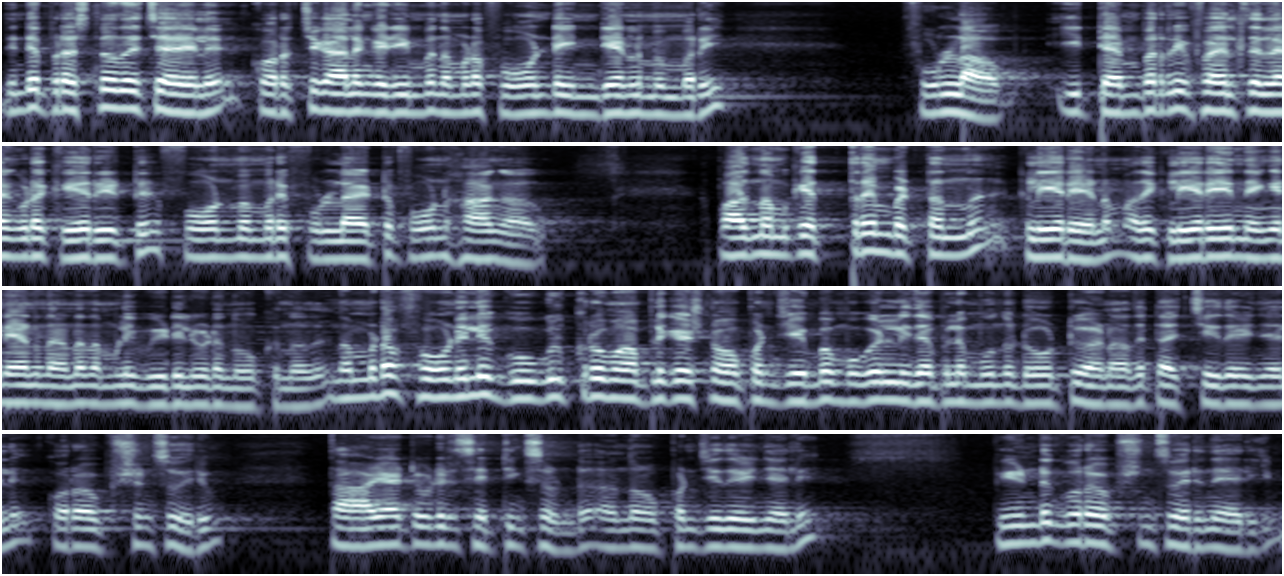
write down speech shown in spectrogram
ഇതിന്റെ പ്രശ്നം എന്ന് വെച്ചാൽ കുറച്ച് കാലം കഴിയുമ്പോൾ നമ്മുടെ ഫോണിന്റെ ഇന്റേർണൽ മെമ്മറി ഫുള്ളാവും ഈ ടെമ്പററി ഫയൽസ് എല്ലാം കൂടെ കയറിയിട്ട് ഫോൺ മെമ്മറി ഫുള്ളായിട്ട് ഫോൺ ഹാങ് ആകും. അപ്പോൾ അത് നമുക്ക് എത്രയും പെട്ടെന്ന് ക്ലിയർ ചെയ്യണം. അത് ക്ലിയർ ചെയ്യുന്നത് എങ്ങനെയാണെന്നാണ് നമ്മൾ ഈ വീഡിയോയിലൂടെ നോക്കുന്നത്. നമ്മുടെ ഫോണിൽ ഗൂഗിൾ ക്രോം ആപ്ലിക്കേഷൻ ഓപ്പൺ ചെയ്യുമ്പോൾ മുകളിൽ ഇതേപോലെ മൂന്ന് ഡോട്ട് കാണാം. അത് ടച്ച് ചെയ്ത് കഴിഞ്ഞാൽ കുറേ ഓപ്ഷൻസ് വരും. താഴെയായിട്ട് ഇവിടെ ഒരു സെറ്റിങ്സ് ഉണ്ട്. അതൊന്ന് ഓപ്പൺ ചെയ്ത് കഴിഞ്ഞാൽ വീണ്ടും കുറേ ഓപ്ഷൻസ് വരുന്നതായിരിക്കും.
